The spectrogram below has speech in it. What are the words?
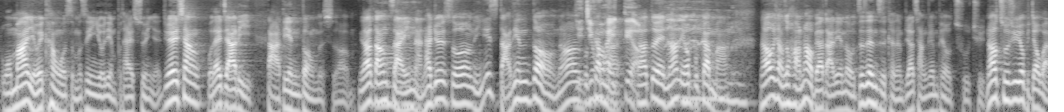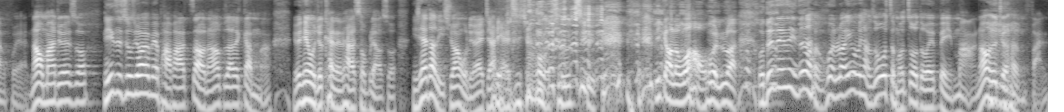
我妈也会看我什么事情有点不太顺眼，因为像我在家里打电动的时候，你要当宅男，她就会说你一直打电动，然后不干嘛啊？对，然后你又不干嘛？然后我想说好，那我不要打电动。我这阵子可能比较常跟朋友出去，然后出去又比较晚回来，然后我妈就会说你一直出去外面爬爬照，然后不知道在干嘛。有一天我就看着她受不了，说你现在到底希望我留在家里，还是希望我出去？你搞得我好混乱，我对这件事情真的很混乱，因为我想说我怎么做都会被骂，然后我就觉得很烦。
